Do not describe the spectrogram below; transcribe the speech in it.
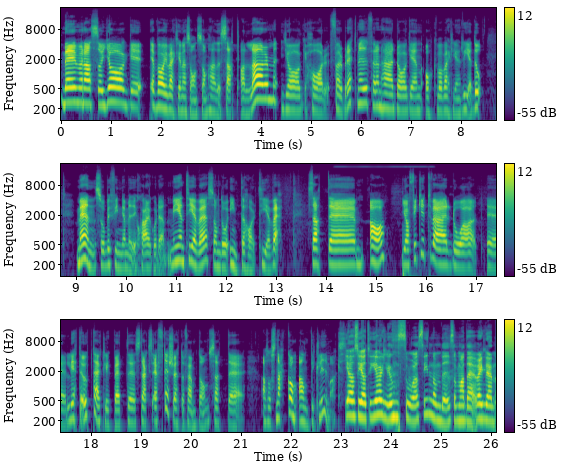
nej men alltså jag var ju verkligen en sån som hade satt alarm. Jag har förberett mig för den här dagen och var verkligen redo. Men så befinner jag mig i skärgården med en TV som då inte har TV. Så att eh, ja, jag fick ju tyvärr då eh, leta upp det här klippet eh, strax efter 21.15 så att eh, Alltså snacka om antiklimax. Ja, alltså jag tycker verkligen så synd om dig som hade verkligen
